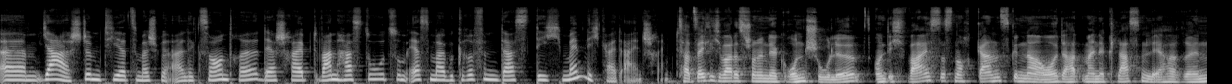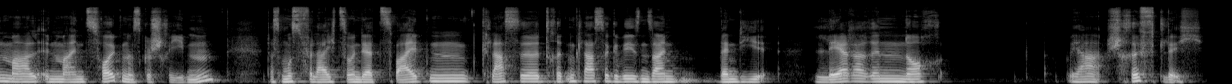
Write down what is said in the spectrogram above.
äh, ja, stimmt hier zum Beispiel Alexandre, der schreibt, wann hast du zum ersten Mal begriffen, dass dich Männlichkeit einschränkt? Tatsächlich war das schon in der Grundschule und ich weiß das noch ganz genau. Da hat meine Klassenlehrerin mal in mein Zeugnis geschrieben. Das muss vielleicht so in der zweiten Klasse, dritten Klasse gewesen sein, wenn die Lehrerin noch ja schriftlich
